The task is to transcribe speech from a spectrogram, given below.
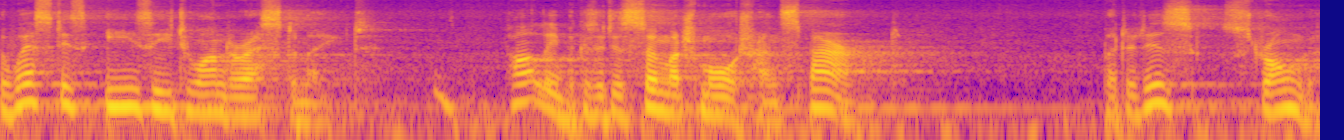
The West is easy to underestimate, partly because it is so much more transparent, but it is stronger.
